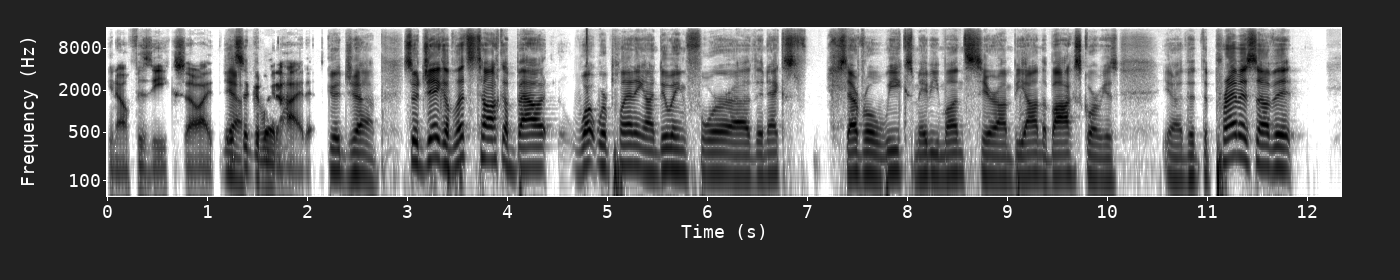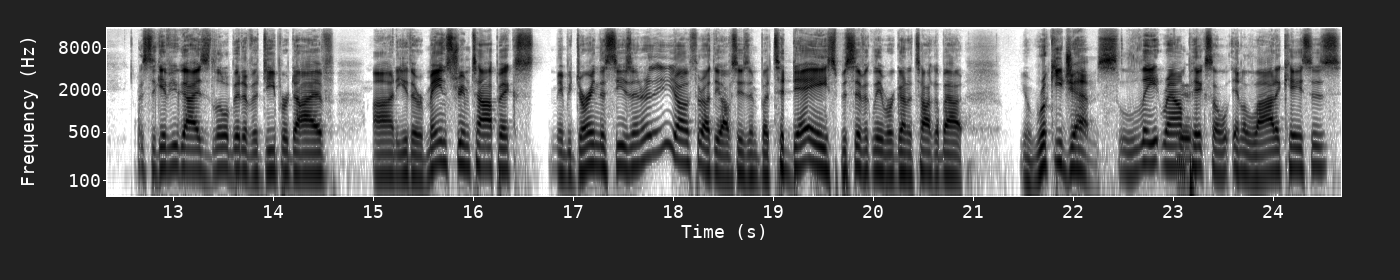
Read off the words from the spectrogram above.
you know physique. So I, Yeah. it's a good way to hide it. Good job. So, Jacob, let's talk about what we're planning on doing for uh, the next several weeks, maybe months here on Beyond the Box Score, because you know the, the premise of it is to give you guys a little bit of a deeper dive on either mainstream topics, maybe during the season or you know throughout the offseason. But today specifically, we're going to talk about you know rookie gems, late round picks in a lot of cases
